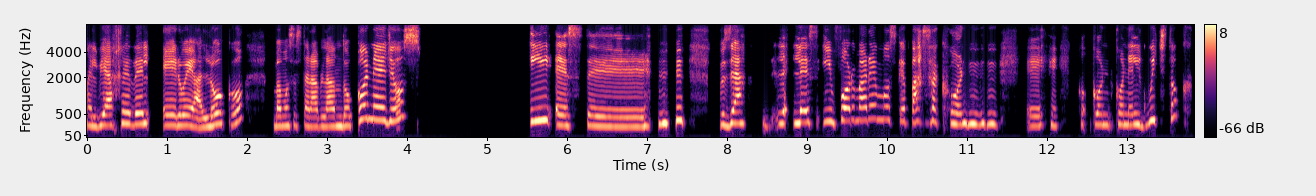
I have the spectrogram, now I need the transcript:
el viaje del héroe a loco. Vamos a estar hablando con ellos Y este, pues ya, les informaremos qué pasa con, eh, con, con el Witch Talk.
